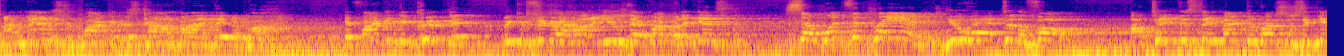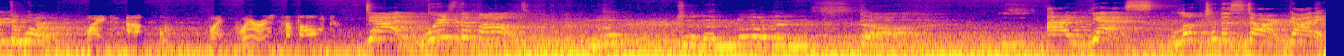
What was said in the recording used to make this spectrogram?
I managed to pocket this Combine data pod. If I can decrypt it, we can figure out how to use their weapon against them. So what's the plan? You head to the vault. I'll take this thing back to Russell's and get to work. Wait, uh, wait, where is the vault? Dad, where's the vault? Look to the northern star. Uh, yes. Look to the star. Got it.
